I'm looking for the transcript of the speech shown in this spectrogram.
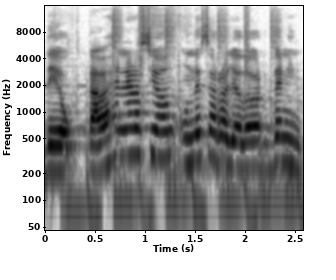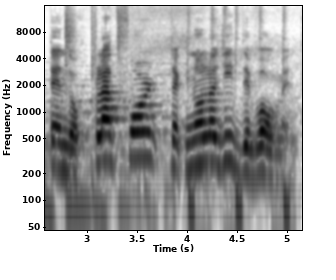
de octava generación, un desarrollador de Nintendo Platform Technology Development.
